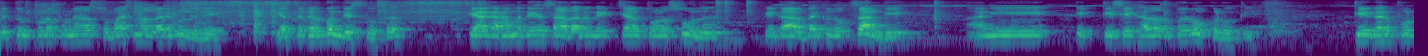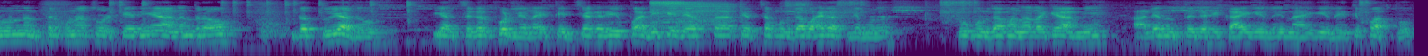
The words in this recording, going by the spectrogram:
तिथून पुढं पुन्हा सुभाष मल्हारी गुजले याचं घर बंदिस्त होतं. त्या घरामध्ये साधारण एक चार तोळं सोनं एक अर्धा किलो चांदी आणि एकतीस एक हजार रुपये रोकड होती. ते घर फोडून नंतर पुन्हा चोरट्याने आनंदराव दत्तू यादव यांचं घर फोडलेलं आहे. त्यांच्या घरी पाणी केले असता त्यांचा मुलगा बाहेर असल्यामुळं तो मुलगा म्हणाला की आम्ही आल्यानंतर घरी काय गेलं आहे नाही गेलं आहे ते पाहतो.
